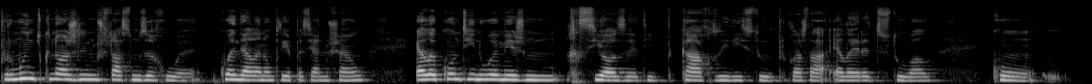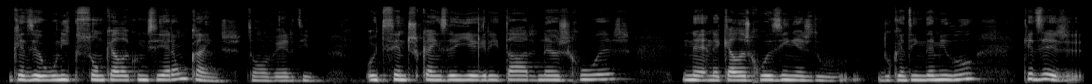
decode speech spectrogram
por muito que nós lhe mostrássemos a rua quando ela não podia passear no chão, ela continua mesmo receosa, tipo, de carros e disso tudo, porque lá está, ela era de Setúbal, com, quer dizer, o único som que ela conhecia eram cães, estão a ver, tipo, 800 cães aí a gritar nas ruas, na, naquelas ruazinhas do, do cantinho da Milu, quer dizer,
